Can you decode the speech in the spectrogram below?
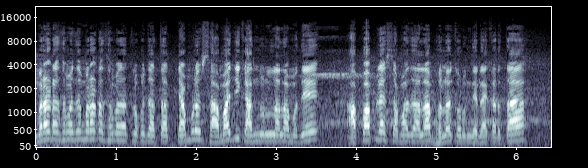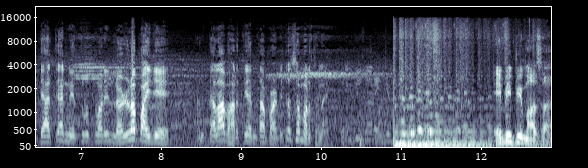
मराठा समाजात मराठा समाजात लोक जातात. त्यामुळं सामाजिक आंदोलनामध्ये आपापल्या समाजाला भलं करून देण्याकरता त्या त्या नेतृत्वाने लढलं पाहिजे आणि त्याला भारतीय जनता पार्टीचं समर्थन आहे. एबीपी माझा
